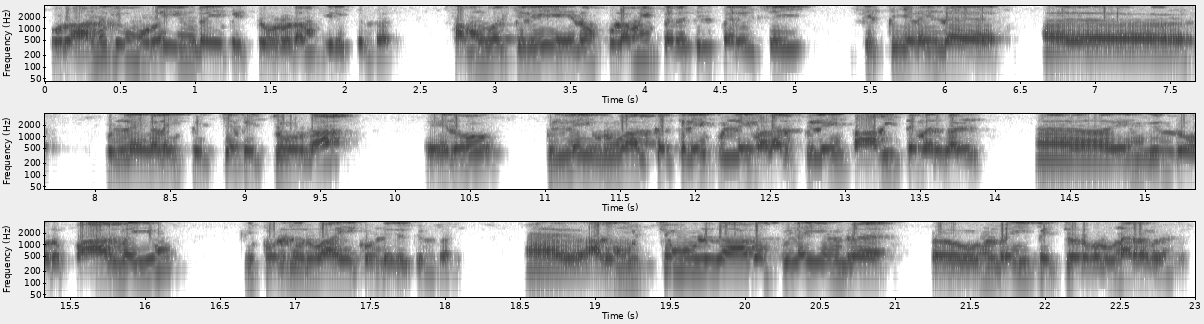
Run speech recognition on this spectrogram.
ஒரு அணுகுமுறை இன்றைய பெற்றோரிடம் இருக்கின்றது. சமூகத்திலே ஏதோ புலமை பரிசில் பரீட்சை சித்தியடைந்த ஆஹ் பிள்ளைகளை பெற்ற பெற்றோர்தான் ஏதோ பிள்ளை உருவாக்கத்திலே பிள்ளை வளர்ப்பிலே சாதித்தவர்கள் ஆஹ் என்கின்ற ஒரு பார்வையும் இப்பொழுது உருவாகி கொண்டிருக்கின்றது. அது முற்று முழுதாக பிழை என்ற ஒன்றை பெற்றோர்கள் உணர வேண்டும்.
